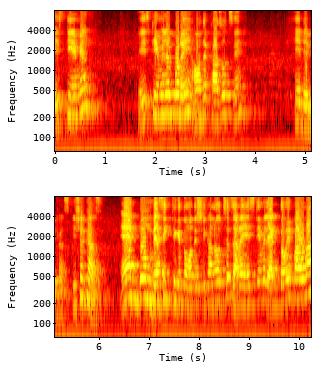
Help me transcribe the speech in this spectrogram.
এইচটিএমএল এইচটিএমএল এর পরে আমাদের কাজ হচ্ছে হেডের কাজ। কিসের কাজ? একদম বেসিক থেকে তোমাদের শেখানো হচ্ছে। যারা এইচটিএমএল একদমই পারো না,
